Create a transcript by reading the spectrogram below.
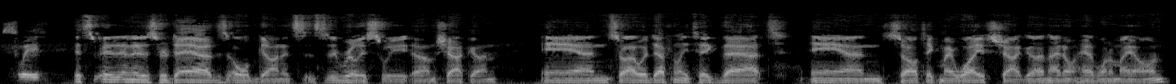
Sweet. It's it, and it is her dad's old gun. It's it's a really sweet um, shotgun, and so I would definitely take that. And so I'll take my wife's shotgun. I don't have one of my own,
